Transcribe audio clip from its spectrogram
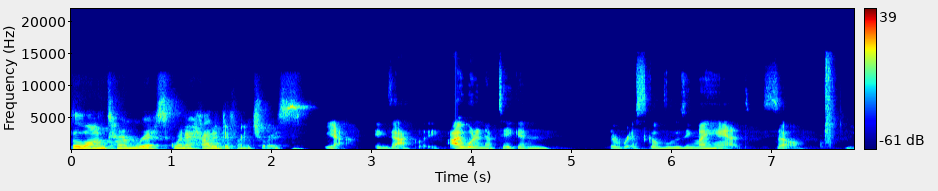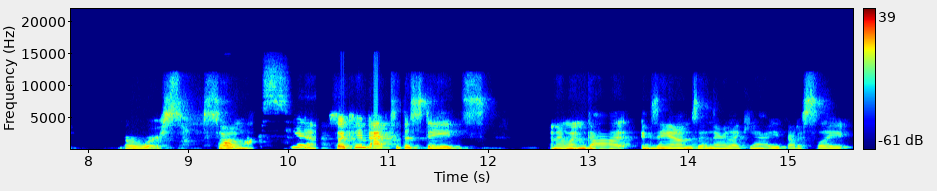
the long-term risk when I had a different choice. Yeah, exactly. I wouldn't have taken the risk of losing my hand. So or worse. So or worse. yeah. So I came back to the States and I went and got exams and they're like, yeah, you've got a slight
